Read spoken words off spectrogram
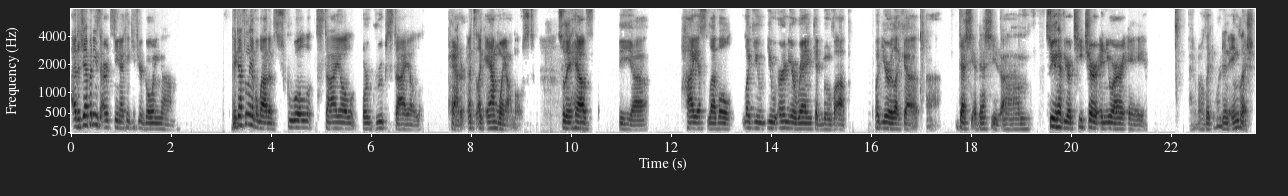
uh, the Japanese art scene. I think if you're going, um, they definitely have a lot of school style or group style pattern. It's like Amway almost. So they have the uh, highest level, like you you earn your rank and move up, but you're like a, a deshi a deshi. Um, so you have your teacher and you are a I don't know the word in English.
